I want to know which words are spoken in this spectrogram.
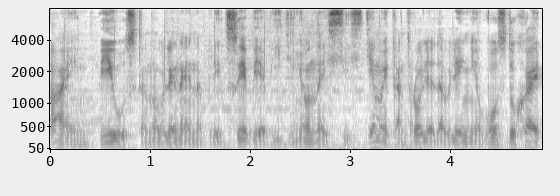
AMP, установленная на прицепе цепи, объединенной системой контроля давления воздуха,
